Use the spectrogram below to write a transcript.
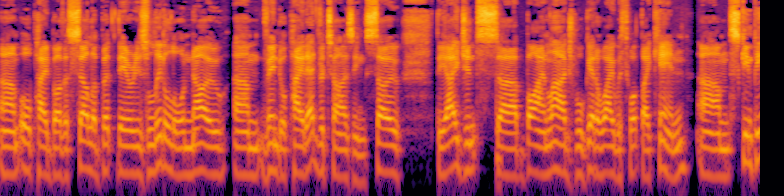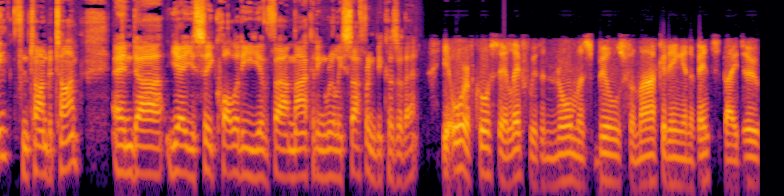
um, all paid by the seller. But there is little or no um, vendor paid advertising. So the agents, uh, by and large, will get away with what they can, um, skimping from time to time. And uh, yeah, you see quality of uh, marketing really suffering because of that. Yeah, or of course they're left with enormous bills for marketing and events that they do,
